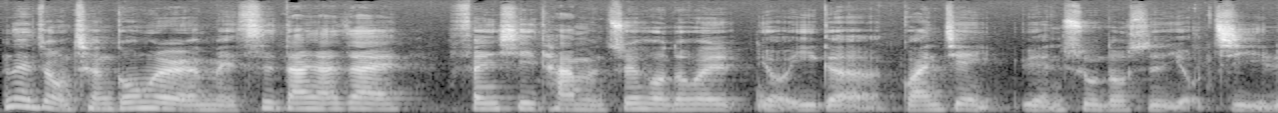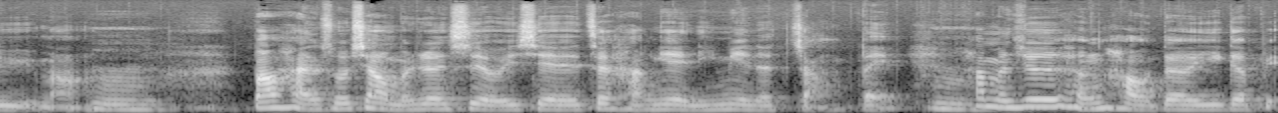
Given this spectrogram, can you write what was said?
那种成功的人，每次大家在分析他们，最后都会有一个关键元素，都是有纪律嘛。嗯，包含说像我们认识有一些这行业里面的长辈，他们就是很好的一个表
